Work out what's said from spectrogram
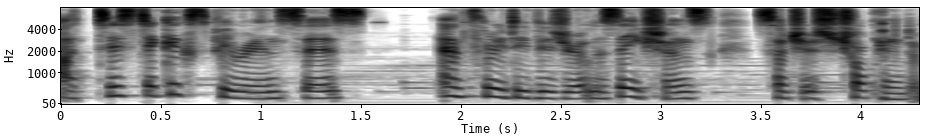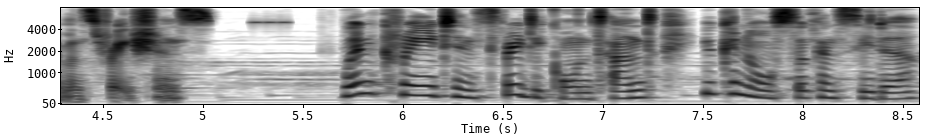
artistic experiences, and 3D visualizations, such as shopping demonstrations. When creating 3D content, you can also consider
